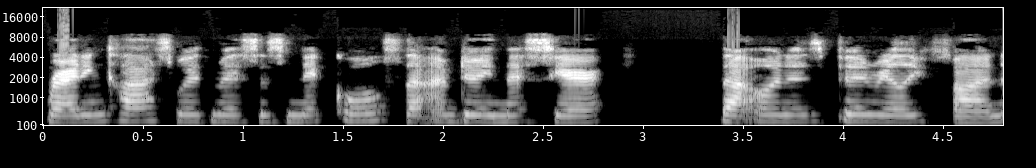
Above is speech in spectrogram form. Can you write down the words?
writing class with Mrs. Nichols that I'm doing this year. That one has been really fun.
